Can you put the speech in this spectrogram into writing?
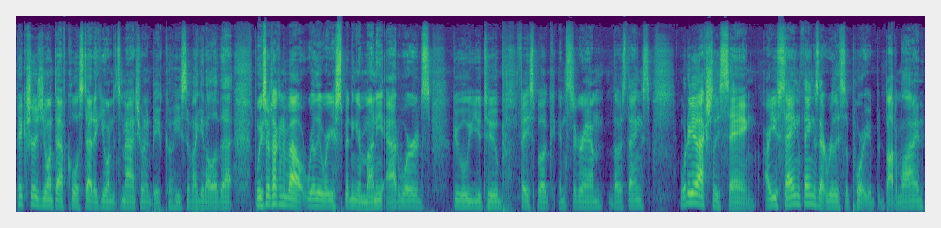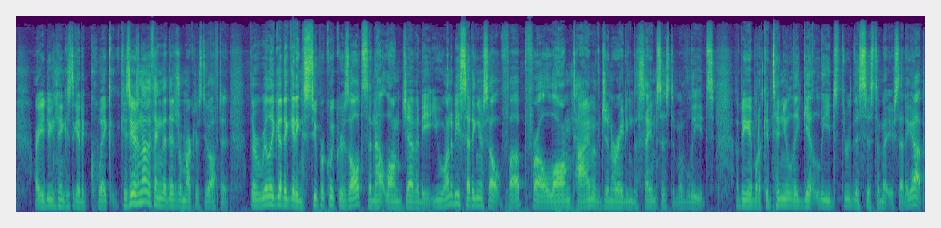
pictures, you want to have cool aesthetic, you want it to match, you want it to be cohesive. I get all of that. But we start talking about really where you're spending your money, AdWords, Google, YouTube, Facebook, Instagram, those things. What are you actually saying? Are you saying things that really support your bottom line? Are you doing things to get a quick? Because here's another thing that digital marketers do often. They're really good at getting super quick results and not longevity. You want to be setting yourself up for a long time of generating the same system of leads, of being able to continually get leads through the system that you're setting up.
